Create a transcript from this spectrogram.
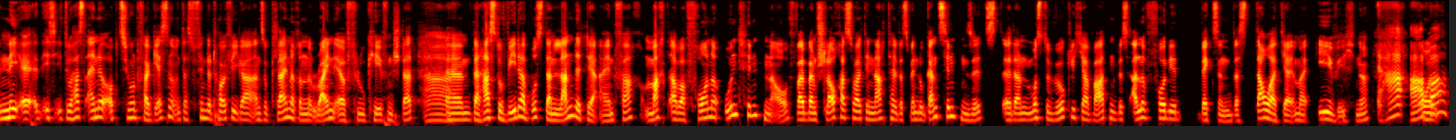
nee, äh, ich, du hast eine Option vergessen und das findet häufiger an so kleineren Ryanair-Flughäfen statt. Ah. Ähm, dann hast du weder Bus, dann landet der einfach, macht aber vorne und hinten auf, weil beim Schlauch hast du halt den Nachteil, dass wenn du ganz hinten sitzt, äh, dann musst du wirklich ja warten, bis alle vor dir weg sind. Das dauert ja immer ewig, ne? Ja, aber und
